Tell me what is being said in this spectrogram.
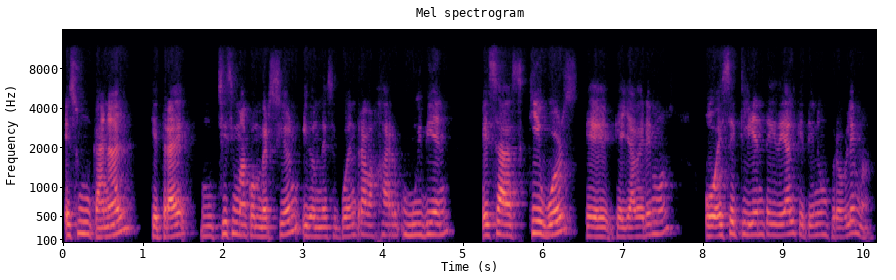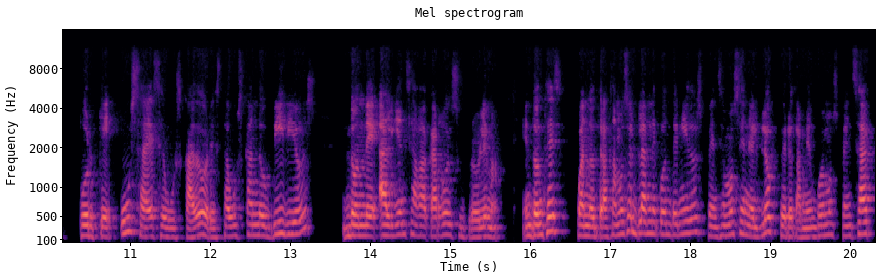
es un canal que trae muchísima conversión y donde se pueden trabajar muy bien esas keywords que, ya veremos o ese cliente ideal que tiene un problema porque usa ese buscador, está buscando vídeos donde alguien se haga cargo de su problema. Entonces, cuando trazamos el plan de contenidos, pensemos en el blog, pero también podemos pensar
